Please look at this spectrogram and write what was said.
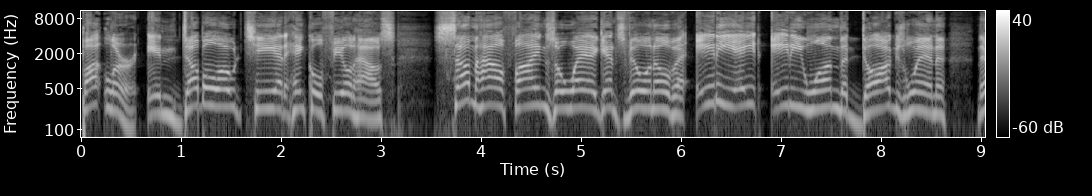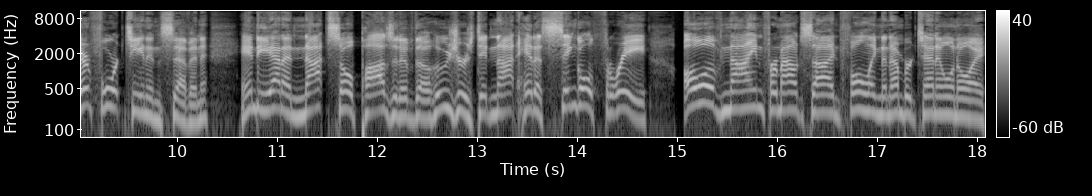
Butler in double OT at Hinkle Fieldhouse somehow finds a way against Villanova. 88-81 the Dogs win. They're 14 and 7 Indiana not so positive the Hoosiers did not hit a single 3 0 of 9 from outside falling to number 10 Illinois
